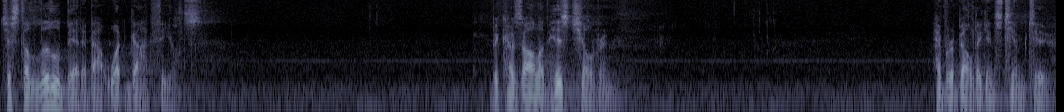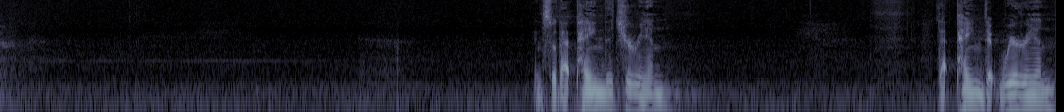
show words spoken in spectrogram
just a little bit about what God feels. Because all of his children have rebelled against him too. And so that pain that you're in, that pain that we're in,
